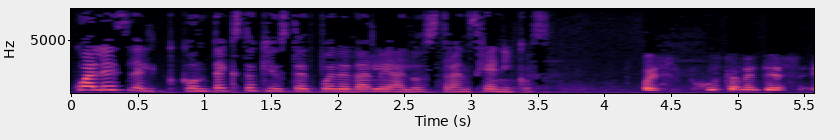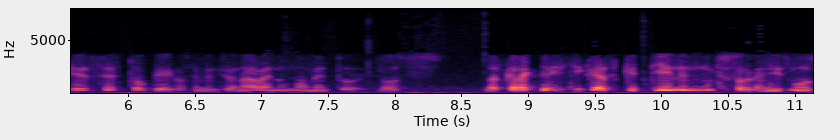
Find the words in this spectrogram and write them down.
¿cuál es el contexto que usted puede darle a los transgénicos? Pues justamente es, es esto que se mencionaba en un momento. Los, las características que tienen muchos organismos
